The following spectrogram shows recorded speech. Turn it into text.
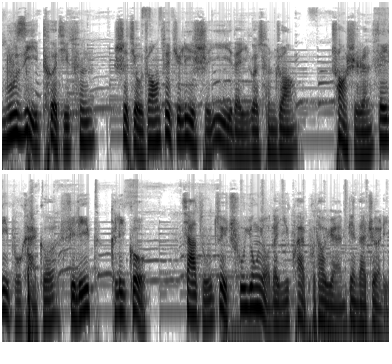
Wuzi 特级村是酒庄最具历史意义的一个村庄，创始人菲利普·凯歌 （Philip Clicquot） 家族最初拥有的一块葡萄园便在这里。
